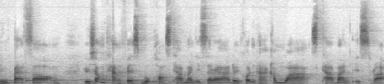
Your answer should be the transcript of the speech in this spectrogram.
182 หรือช่องทาง Facebook ของสถาบันอิสรา โดยค้นหาคำว่าสถาบันอิสรา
